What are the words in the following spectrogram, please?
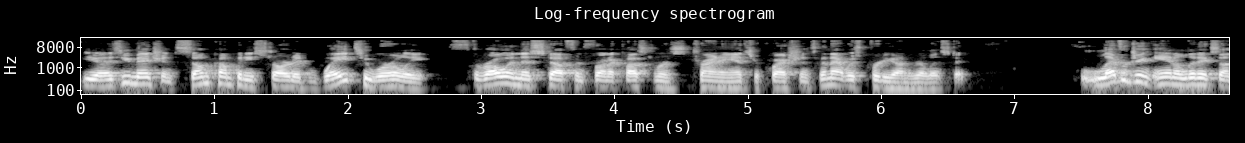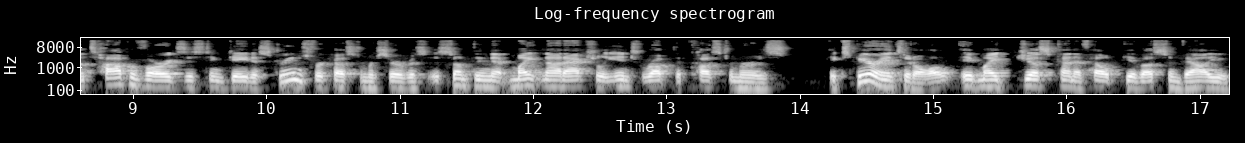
you know, as you mentioned, some companies started way too early throwing this stuff in front of customers trying to answer questions, and that was pretty unrealistic leveraging analytics on top of our existing data streams for customer service is something that might not actually interrupt the customer's experience at all. It might just kind of help give us some value.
